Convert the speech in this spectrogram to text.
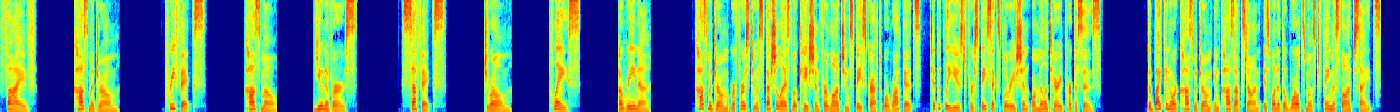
5. Cosmodrome. Prefix. Cosmo. Universe. Suffix. Drome. Place. Arena. Cosmodrome refers to a specialized location for launching spacecraft or rockets, typically used for space exploration or military purposes. The Baikonur Cosmodrome in Kazakhstan is one of the world's most famous launch sites.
